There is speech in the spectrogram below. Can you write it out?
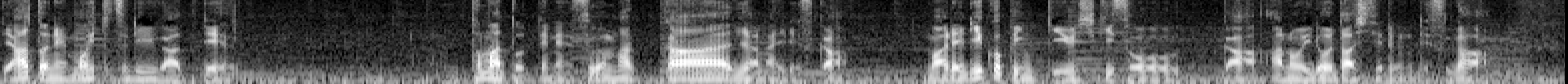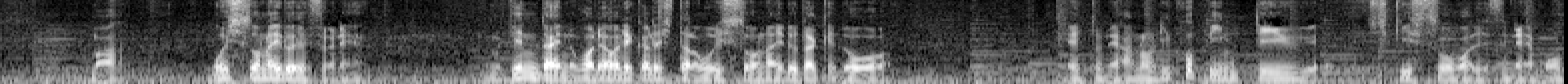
であとねもう一つ理由があってトマトってねすごい真っ赤じゃないですか、まあ、あれリコピンっていう色素があの色を出してるんですがまあ美味しそうな色ですよね。現代の我々からしたら美味しそうな色だけどえーとね、あのリコピンっていう色素はですねもう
